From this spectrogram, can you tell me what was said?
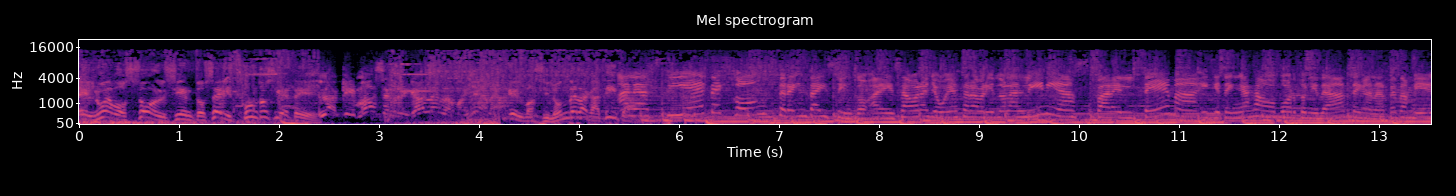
El nuevo Sol 106.7. La que más se regala en la mañana. El vacilón de la gatita. A las 7.35. A esa hora yo voy a estar abriendo las líneas para el tema y que tengas la oportunidad de ganarte también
